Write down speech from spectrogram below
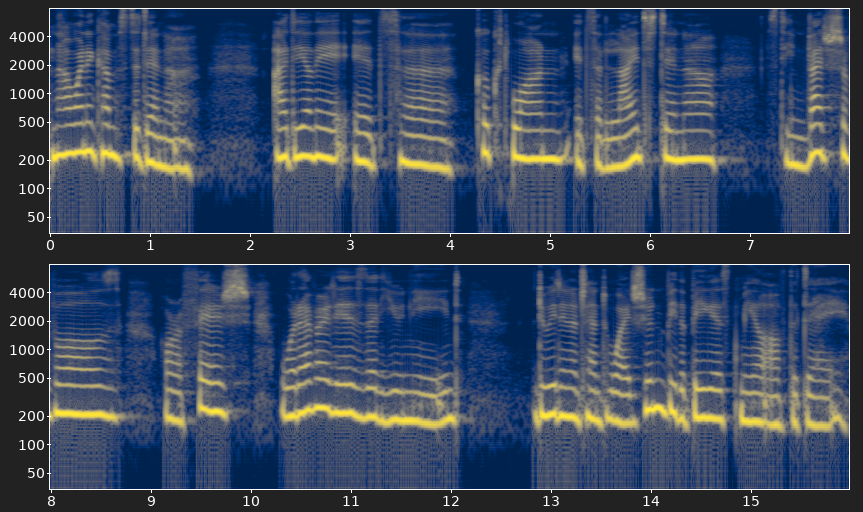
Now, when it comes to dinner, ideally it's a cooked one, it's a light dinner, steamed vegetables or a fish, whatever it is that you need do it in a gentle way. It shouldn't be the biggest meal of the day.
